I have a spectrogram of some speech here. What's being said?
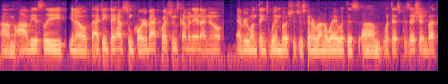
Um, obviously, you know, I think they have some quarterback questions coming in. I know everyone thinks Wimbush is just going to run away with this um, with this position, but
